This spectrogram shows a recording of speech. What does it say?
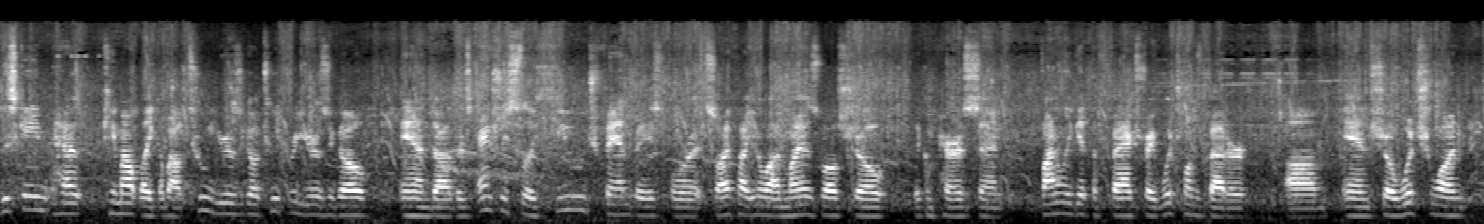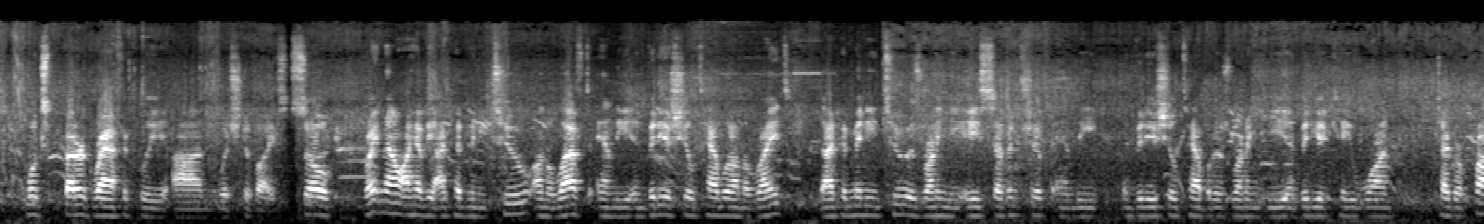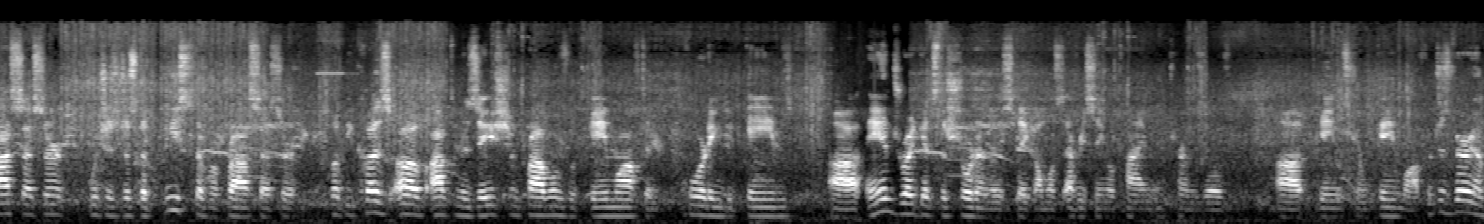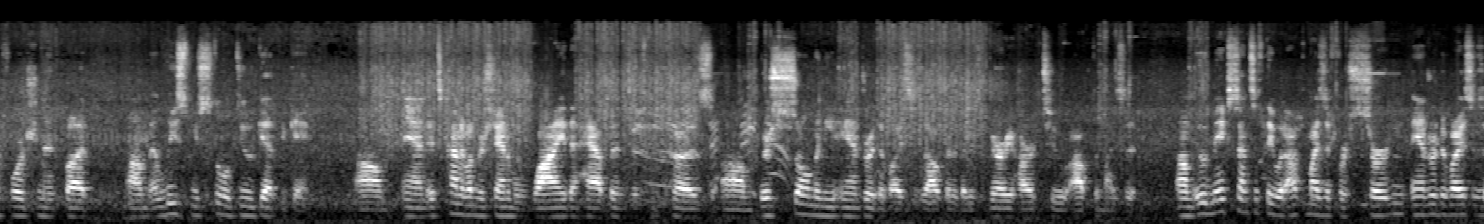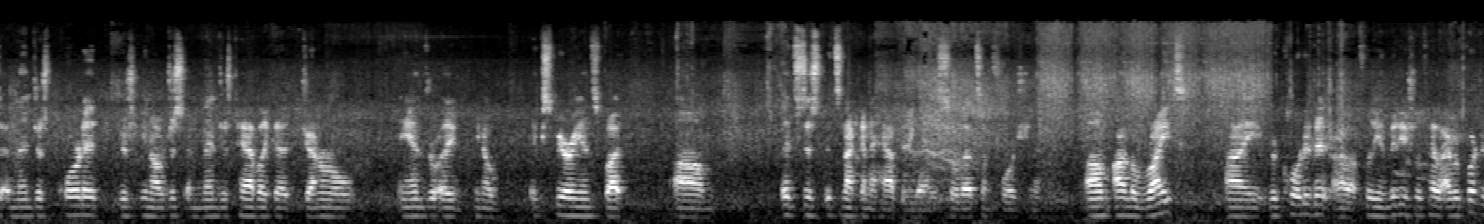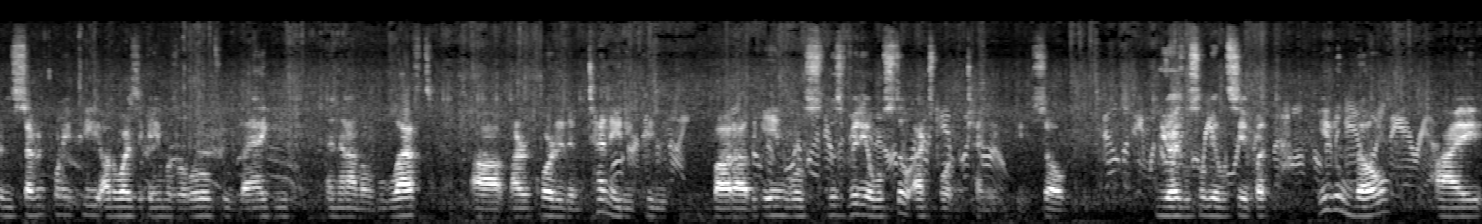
this game has, came out like about two years ago, two, three years ago, and uh, there's actually still a huge fan base for it, so I thought, you know what, I might as well show the comparison, finally get the facts straight, which one's better, um, and show which one looks better graphically on which device. So right now I have the iPad mini 2 on the left and the NVIDIA Shield tablet on the right. The iPad mini 2 is running the A7 chip and the NVIDIA Shield tablet is running the NVIDIA K1 Tegra processor, which is just a beast of a processor. But because of optimization problems with GameLoft and porting the games, uh, Android gets the short end of the stick almost every single time in terms of uh, games from GameLoft, which is very unfortunate, but um, at least we still do get the game. Um, and it's kind of understandable why that happens. It's because um, there's so many Android devices out there that it's very hard to optimize it. Um, it would make sense if they would optimize it for certain Android devices and then just port it, just you know, just and then just have like a general Android, you know, experience. But um, it's just it's not going to happen, then, So that's unfortunate. Um, on the right, I recorded it uh, for the NVIDIA Shield. I recorded in 720p, otherwise the game was a little too laggy. And then on the left, uh, I recorded in 1080p, but uh, the game will, this video will still export in 1080p, so you guys will still be able to see it. But even though I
